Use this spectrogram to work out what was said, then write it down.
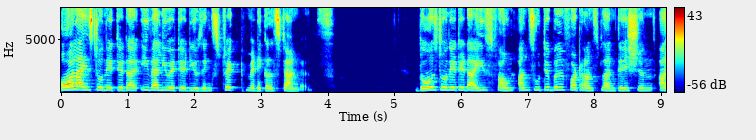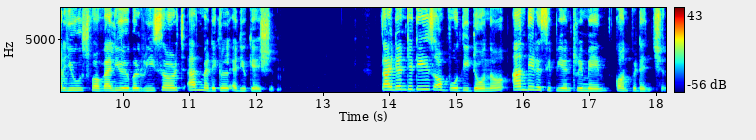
All eyes donated are evaluated using strict medical standards. Those donated eyes found unsuitable for transplantation are used for valuable research and medical education. The identities of both the donor and the recipient remain confidential.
